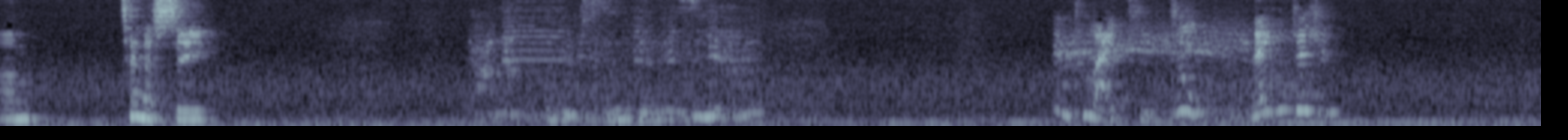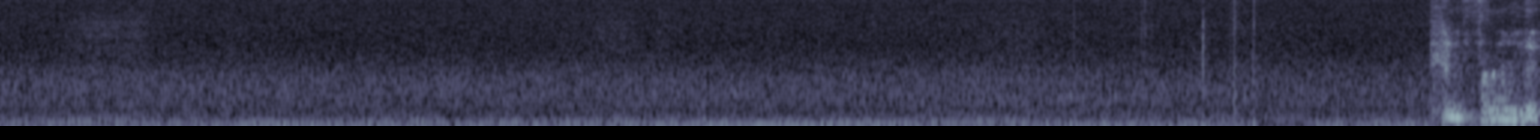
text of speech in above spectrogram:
Um, Tennessee. confirm the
